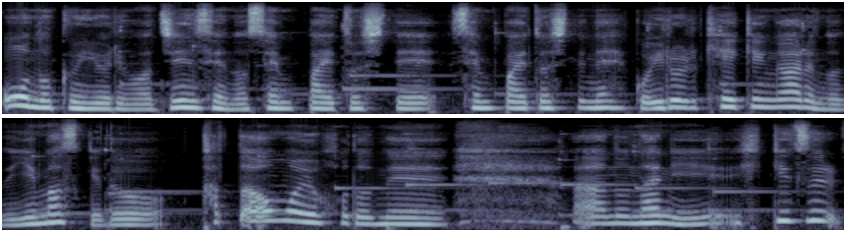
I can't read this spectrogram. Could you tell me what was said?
大野くんよりは人生の先輩として先輩としてねこういろいろ経験があるので言えますけど片思いほどねあの何？引きずる引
